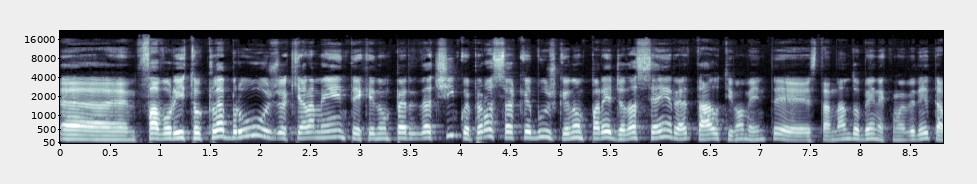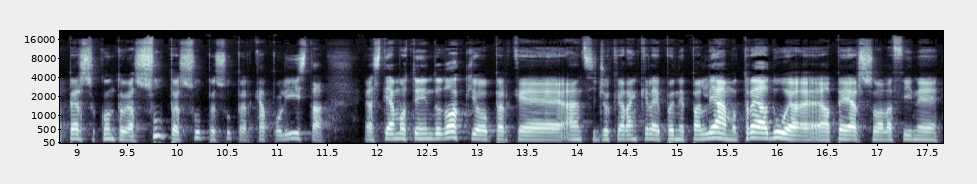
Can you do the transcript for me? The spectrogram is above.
Eh, favorito Club Rouge, chiaramente che non perde da 5, però Sacre Rouge che non pareggia da 6 in realtà ultimamente sta andando bene, come vedete ha perso contro la super super super capolista, la stiamo tenendo d'occhio perché anzi giocherà anche lei, poi ne parliamo, 3 a 2 eh, ha perso alla fine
